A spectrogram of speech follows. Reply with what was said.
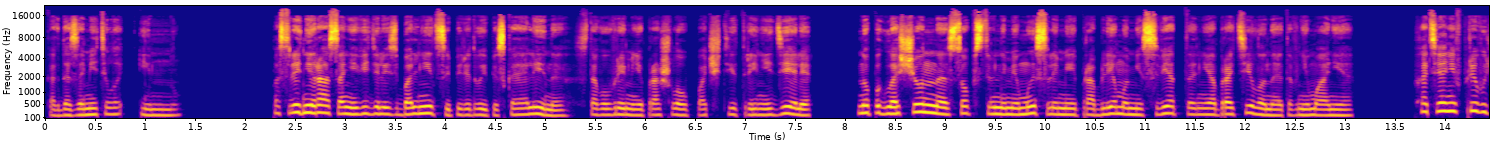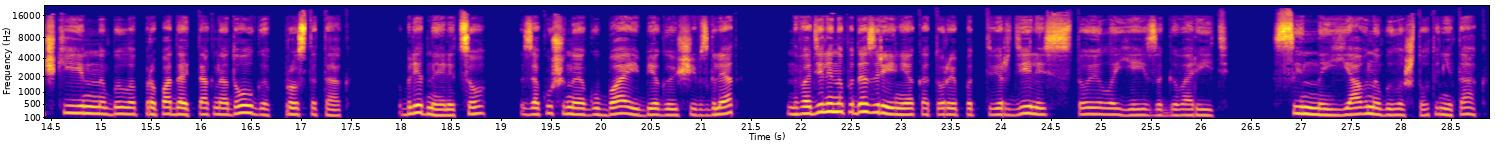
когда заметила Инну. Последний раз они виделись в больнице перед выпиской Алины. С того времени прошло почти три недели, но поглощенная собственными мыслями и проблемами Света не обратила на это внимания. Хотя не в привычке Инны было пропадать так надолго, просто так. Бледное лицо, закушенная губа и бегающий взгляд наводили на подозрения, которые подтвердились, стоило ей заговорить. С Инной явно было что-то не так.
